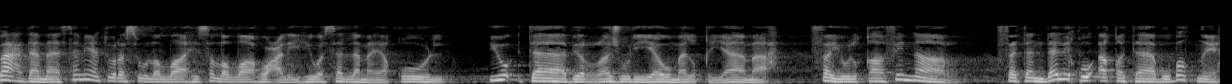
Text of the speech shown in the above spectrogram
بعدما سمعت رسول الله صلى الله عليه وسلم يقول يؤتى بالرجل يوم القيامة فيلقى في النار فتندلق أقتاب بطنه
